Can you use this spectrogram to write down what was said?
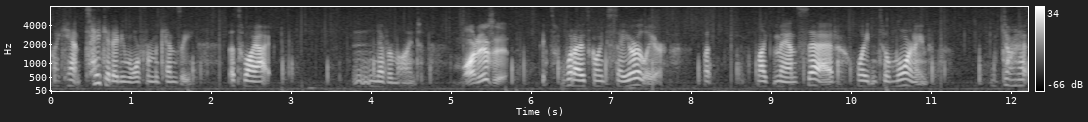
I can't take it anymore from Mackenzie. That's why I. Never mind. What is it? It's what I was going to say earlier. Like the man said, wait until morning. Darn it.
